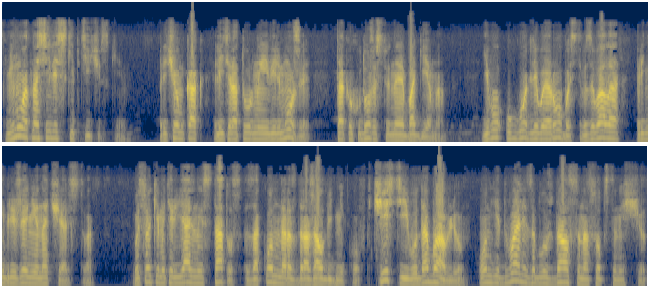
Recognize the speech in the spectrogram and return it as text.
К нему относились скептически, причем как литературные вельможи, так и художественная богема. Его угодливая робость вызывала пренебрежение начальства. Высокий материальный статус законно раздражал бедняков. К чести его добавлю, он едва ли заблуждался на собственный счет.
